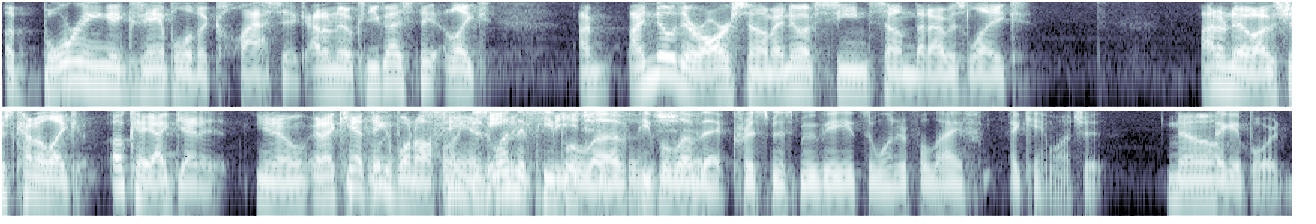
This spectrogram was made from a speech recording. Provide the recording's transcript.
a boring example of a classic. I don't know. Can you guys think like I'm I know there are some. I know I've seen some that I was like I don't know. I was just kind of like, okay, I get it, you know. And I can't think of one offhand. there's one that people love. some People love that Christmas movie. It's a Wonderful Life. I can't watch it. no, I get bored.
